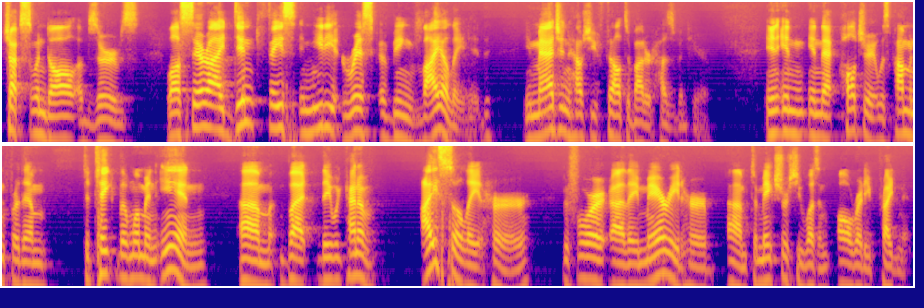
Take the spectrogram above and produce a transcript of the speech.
Chuck Swindoll observes while Sarai didn't face immediate risk of being violated, imagine how she felt about her husband here. In, in, in that culture, it was common for them to take the woman in, um, but they would kind of isolate her before uh, they married her um, to make sure she wasn't already pregnant.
